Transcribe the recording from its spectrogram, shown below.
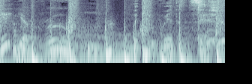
Get your groove on with the rhythm session.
